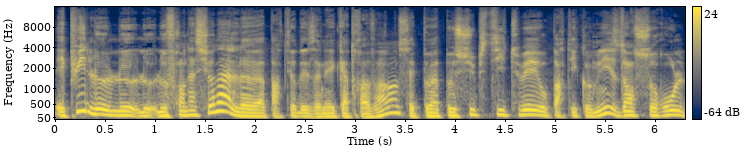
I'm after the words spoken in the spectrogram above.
Et puis le, le, le, Front National, euh, à partir des années 80, s'est peu à peu substitué au Parti communiste dans ce rôle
